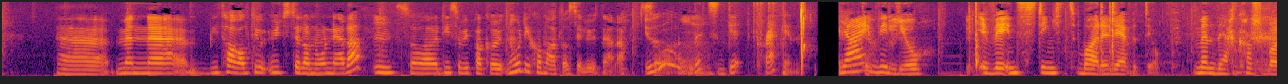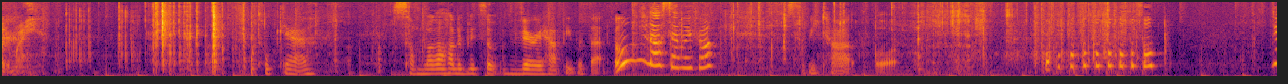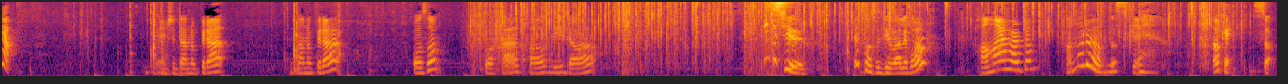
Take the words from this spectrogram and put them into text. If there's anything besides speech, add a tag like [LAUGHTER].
Uh, men vi tar alltid og utstiller noen nede. Mm. Så de som vi pakker ut nå, de kommer til å stille ut nede. Så let's get cracking. Jeg ville jo ved instinkt bare revet de opp. Men det er kanskje bare meg. Jeg tror ikke samlere hadde blitt så very happy with that. Oh, la oss se hva vi får. Så vi tar og Pop, pop, pop, pop. Ja. Kanskje den oppi der. Den oppi der. Og sånn. Og her har vi da Pikachu! Det passet jo veldig bra. Han har jeg hørt om. Han har du hørt om. OK, så.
